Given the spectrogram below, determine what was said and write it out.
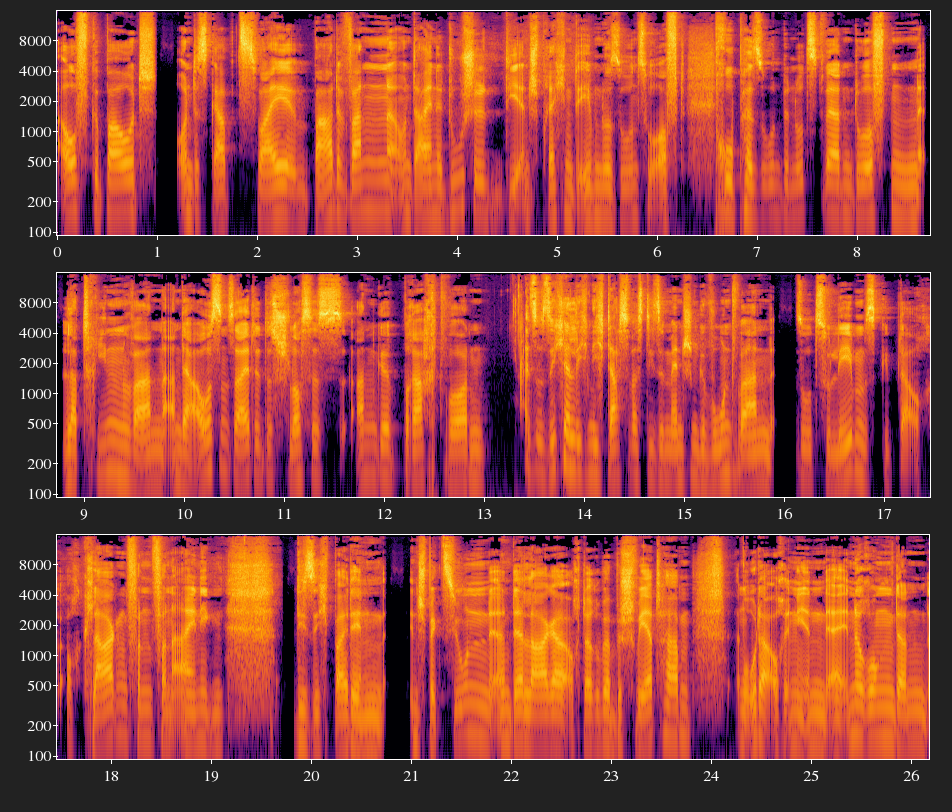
aufgebaut, und es gab zwei Badewannen und eine Dusche, die entsprechend eben nur so und so oft pro Person benutzt werden durften. Latrinen waren an der Außenseite des Schlosses angebracht worden. Also sicherlich nicht das, was diese Menschen gewohnt waren, so zu leben. Es gibt da auch, auch Klagen von, von einigen, die sich bei den Inspektionen der Lager auch darüber beschwert haben oder auch in ihren Erinnerungen dann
